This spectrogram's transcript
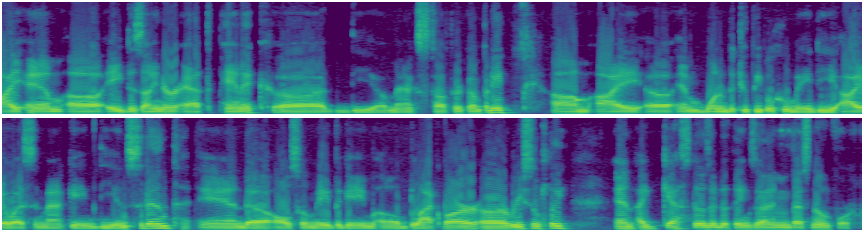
I am uh, a designer at Panic, uh, the uh, Mac software company. Um, I uh, am one of the two people who made the iOS and Mac game The Incident, and uh, also made the game uh, Blackbar recently. And I guess those are the things I'm best known for.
